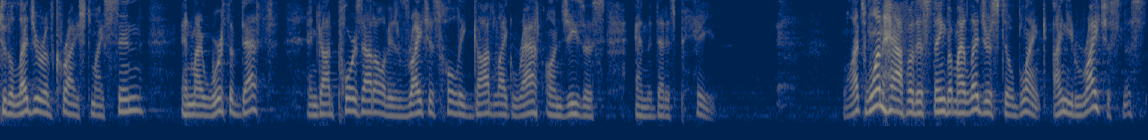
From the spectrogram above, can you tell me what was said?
to the ledger of Christ my sin and my worth of death. And God pours out all of his righteous, holy, godlike wrath on Jesus, and the debt is paid. Well, that's one half of this thing, but my ledger's still blank. I need righteousness,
